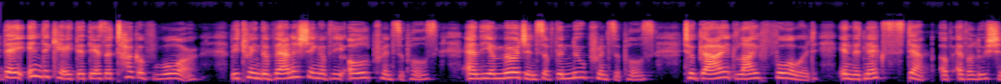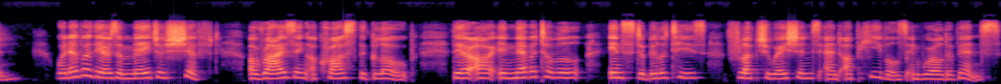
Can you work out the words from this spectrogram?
they indicate that there's a tug of war between the vanishing of the old principles and the emergence of the new principles to guide life forward in the next step of evolution. Whenever there's a major shift arising across the globe, there are inevitable instabilities, fluctuations, and upheavals in world events.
